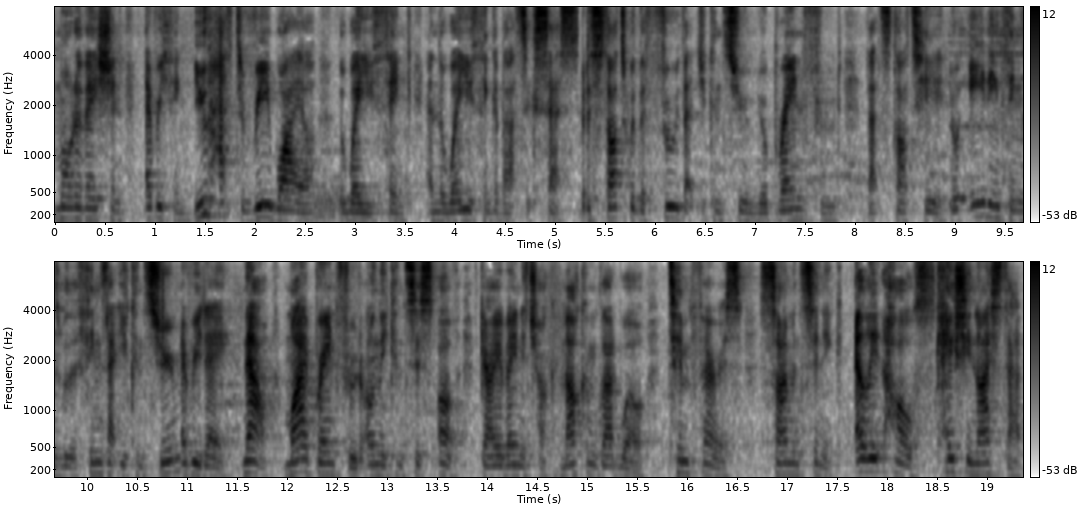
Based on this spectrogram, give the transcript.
motivation, everything. You have to rewire the way you think and the way you think about success. But it starts with the food that you consume, your brain food, that starts here. You're eating things with the things that you consume every day. Now, my brain food only consists of Gary Vaynerchuk, Malcolm Gladwell, Tim Ferriss, Simon Sinek, Elliot Hulse, Casey Neistat, that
